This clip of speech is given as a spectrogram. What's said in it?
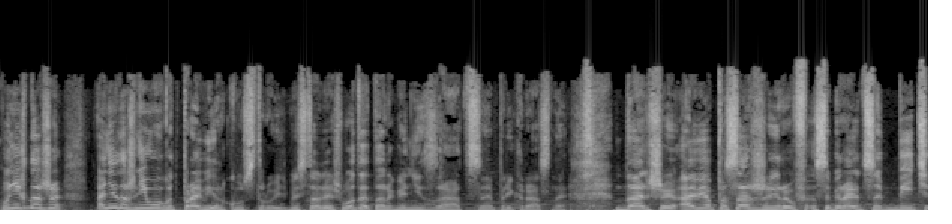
У них даже, они даже не могут проверку устроить, представляешь? Вот эта организация прекрасная. Дальше, авиапассажиров собираются бить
